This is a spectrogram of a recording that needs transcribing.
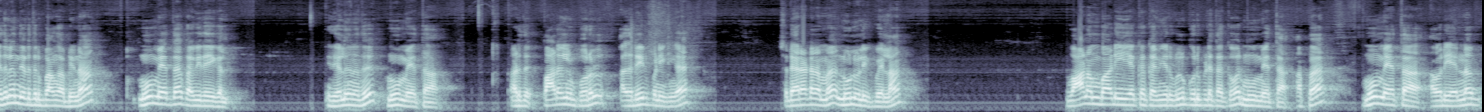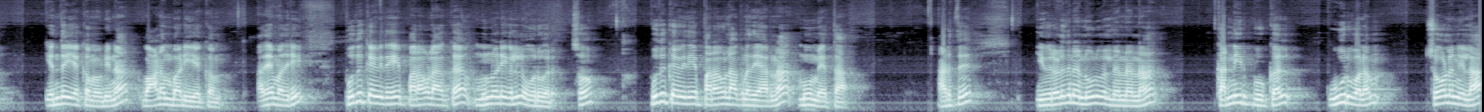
எதுலேருந்து எடுத்திருப்பாங்க அப்படின்னா மூ. மேத்தா கவிதைகள். இது எழுதுனது மூ. மேத்தா. அடுத்து பாடலின் பொருள் அதை ரீட் பண்ணிக்கோங்க. ஸோ டேரெக்டாக நம்ம நூல் வழிக்கு போயிடலாம். வானம்பாடி இயக்க கவிஞர்கள் குறிப்பிடத்தக்கவர் மூ. மேத்தா. அப்போ மு. மேத்தா அவர் என்ன எந்த இயக்கம் அப்படின்னா வானம்பாடி இயக்கம். அதே மாதிரி புது கவிதையை பரவலாக்க முன்னோடிகளில் ஒருவர். ஸோ புது கவிதையை பரவலாக்குனது யாருன்னா மு. மேத்தா. அடுத்து இவர் எழுதின நூல்கள் என்னென்னா கண்ணீர் பூக்கள் ஊர்வலம் சோழ நிலா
